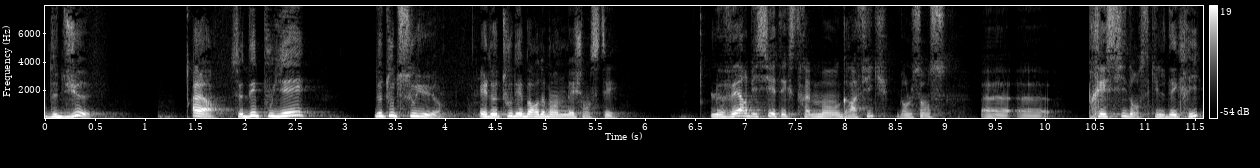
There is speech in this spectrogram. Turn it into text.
de Dieu. Alors, se dépouiller de toute souillure et de tout débordement de méchanceté. Le verbe ici est extrêmement graphique, dans le sens euh, euh, précis dans ce qu'il décrit.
